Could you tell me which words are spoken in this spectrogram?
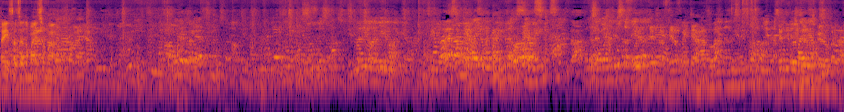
aí fazendo mais uma. Olha essa merda, ela caiu na Mas agora terça-feira. Foi enterrado lá. 102 anos esperou vai lá.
